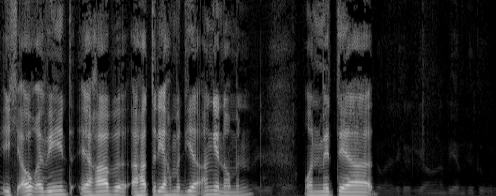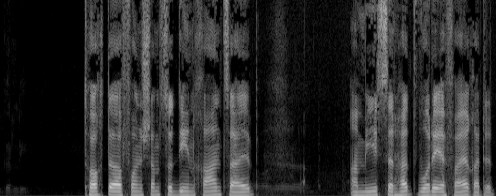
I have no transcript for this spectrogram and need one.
ich auch erwähnt. Er, habe, er hatte die Ahmadiyya angenommen und mit der Tochter von Shamsuddin Khan Sahib, Amir Sarhat, wurde er verheiratet.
